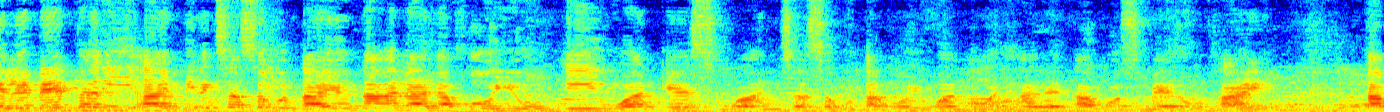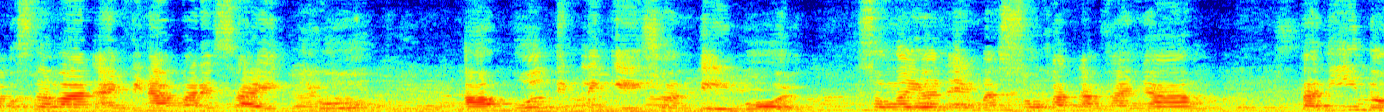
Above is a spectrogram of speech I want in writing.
elementary ay pinagsasagot tayo, naalala ko yung A1S1, sasagutan mo yung 1 to 100 tapos merong time. Tapos naman ay pinaparecite yung uh, multiplication table. So ngayon ay masukat ang kanyang talino,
